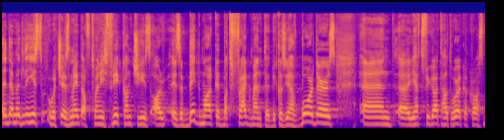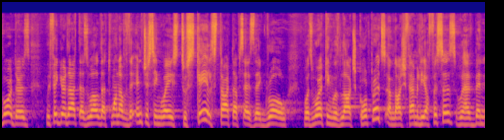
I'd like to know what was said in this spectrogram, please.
in the Middle East, which is made of 23 countries, are, is a big market but fragmented because you have borders and uh, you have to figure out how to work across borders. We figured out as well that one of the interesting ways to scale startups as they grow was working with large corporates and large family offices who have been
